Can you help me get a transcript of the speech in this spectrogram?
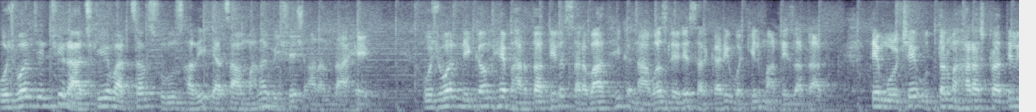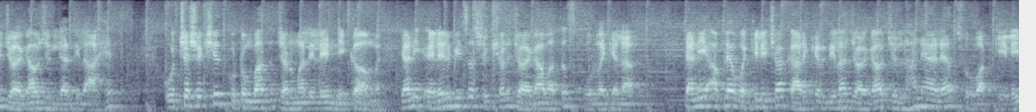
उज्ज्वलजींची राजकीय वाटचाल सुरू झाली याचा आम्हाला विशेष आनंद आहे. उज्ज्वल निकम हे भारतातील सर्वाधिक नावाजलेले सरकारी वकील मानले जातात. ते मूळचे उत्तर महाराष्ट्रातील जळगाव जिल्ह्यातील आहेत. उच्चशिक्षित कुटुंबात जन्मलेले निकम यांनी एल एल बीचं शिक्षण जळगावातच पूर्ण केलं. त्यांनी आपल्या वकिलीच्या कारकिर्दीला जळगाव जिल्हा न्यायालयात सुरुवात केली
